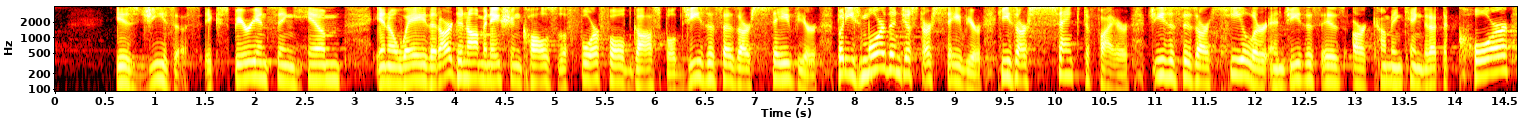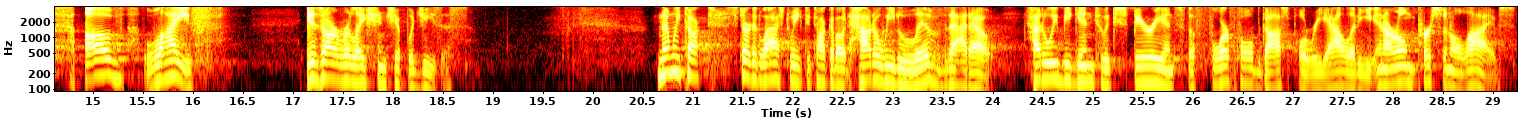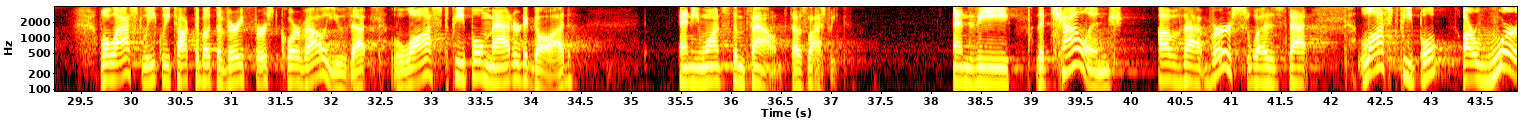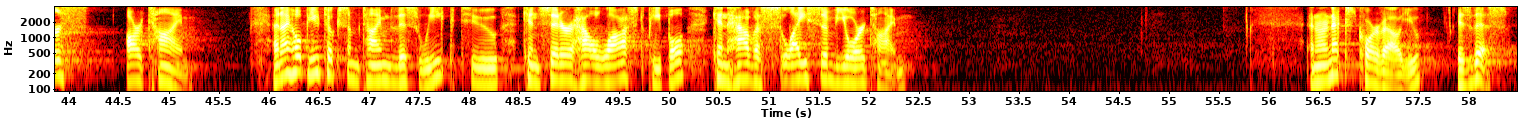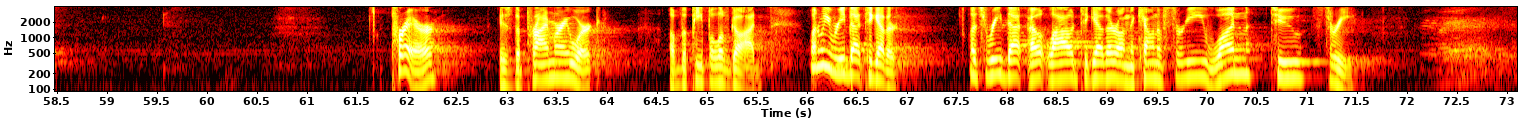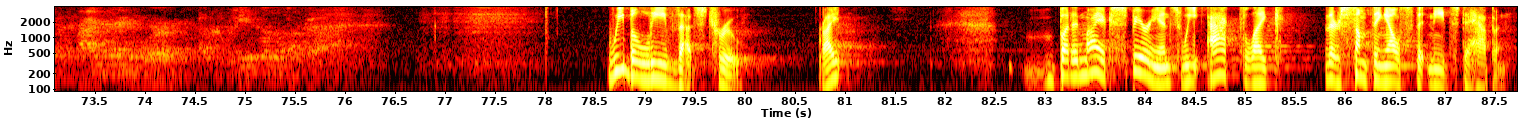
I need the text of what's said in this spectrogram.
is Jesus, experiencing him in a way that our denomination calls the fourfold gospel. Jesus as our Savior, but he's more than just our Savior, he's our sanctifier. Jesus is our healer, and Jesus is our coming King. That at the core of life is our relationship with Jesus. And then we talked, started last week to talk about how do we live that out? How do we begin to experience the fourfold gospel reality in our own personal lives? Well, last week we talked about the very first core value that lost people matter to God and He wants them found. That was last week. And the, the challenge of that verse was that lost people are worth our time. And I hope you took some time this week to consider how lost people can have a slice of your time. And our next core value is this prayer is the primary work of the people of God. Why don't we read that together? Let's read that out loud together on the count of three. One, two, three. We believe that's true, right? But in my experience, we act like there's something else that needs to happen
